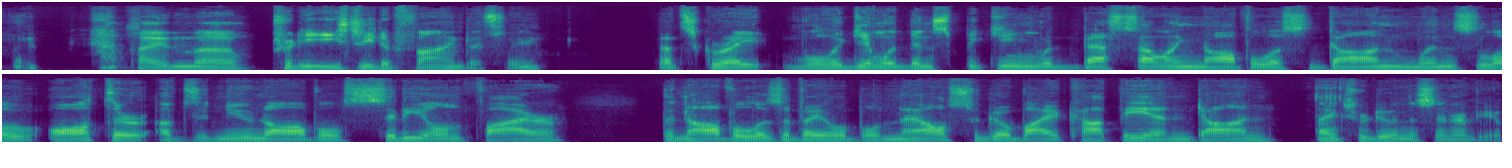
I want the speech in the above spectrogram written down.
I'm uh, pretty easy to find, I think. That's great. Well, again, we've been speaking with best-selling novelist Don Winslow, author of the new novel City on Fire. The novel is available now, so go buy a copy. And Don, thanks for doing this interview.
